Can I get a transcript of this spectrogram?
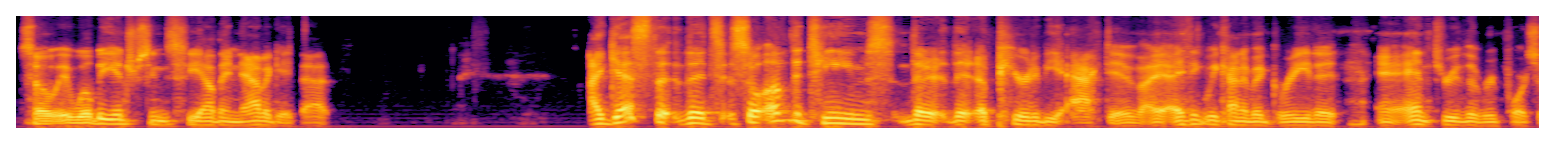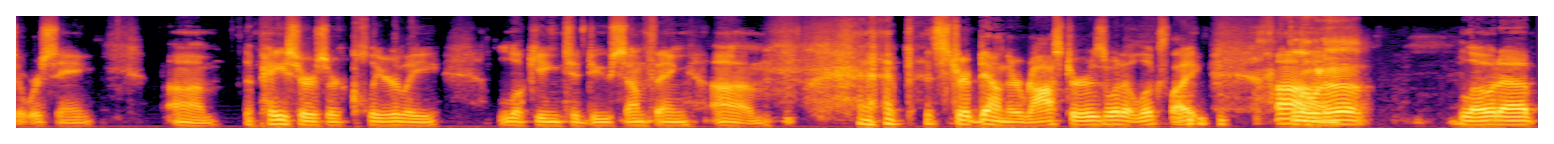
so it will be interesting to see how they navigate that. I guess that that so of the teams that that appear to be active, I, I, think we kind of agree that, and through the reports that we're seeing, um, the Pacers are clearly looking to do something. Um, strip down their roster is what it looks like. Um, blow it um, up. Blow it up.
